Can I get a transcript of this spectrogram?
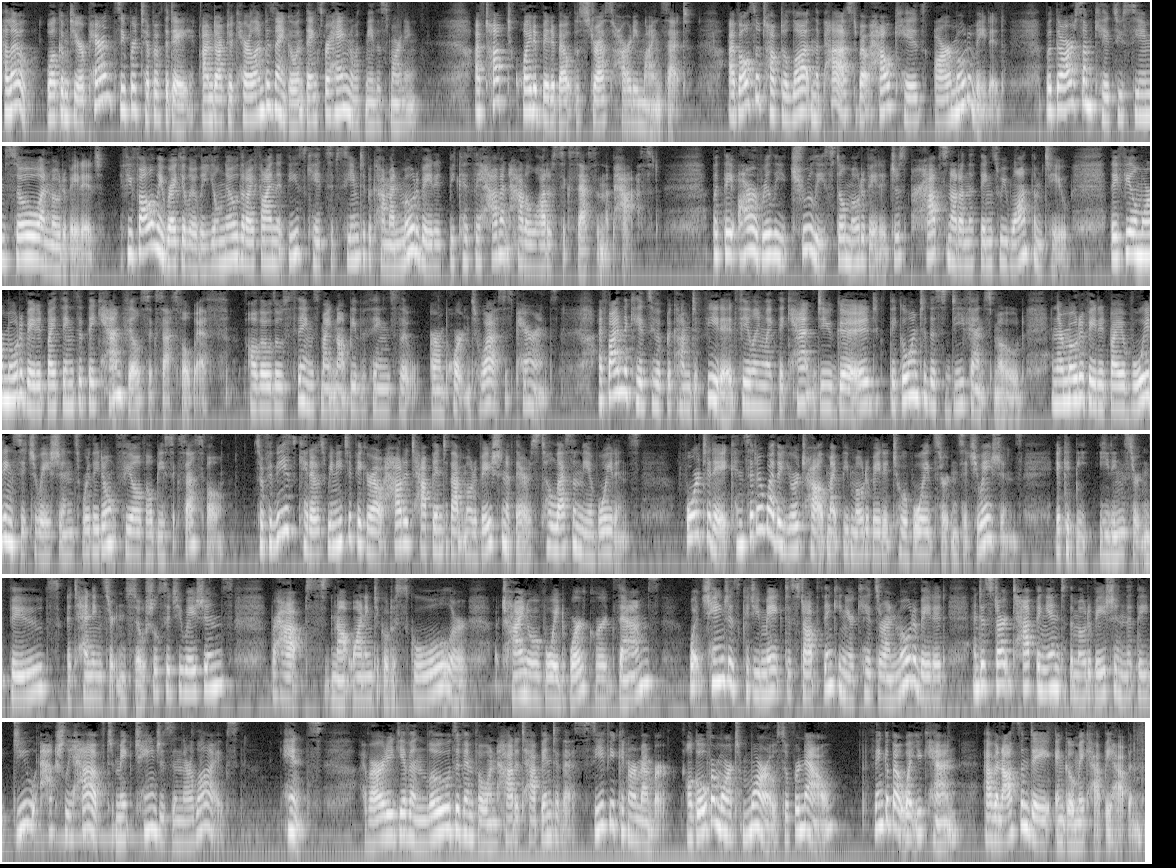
Hello, welcome to your Parent Super Tip of the Day. I'm Dr. Caroline Buzanko, and thanks for hanging with me this morning. I've talked quite a bit about the stress hardy mindset. I've also talked a lot in the past about how kids are motivated, but there are some kids who seem so unmotivated. If you follow me regularly, you'll know that I find that these kids have seemed to become unmotivated because they haven't had a lot of success in the past but they are really, truly still motivated, just perhaps not on the things we want them to. They feel more motivated by things that they can feel successful with, although those things might not be the things that are important to us as parents. I find the kids who have become defeated, feeling like they can't do good, they go into this defense mode and they're motivated by avoiding situations where they don't feel they'll be successful. So, for these kiddos, we need to figure out how to tap into that motivation of theirs to lessen the avoidance. For today, consider whether your child might be motivated to avoid certain situations. It could be eating certain foods, attending certain social situations, perhaps not wanting to go to school or trying to avoid work or exams. What changes could you make to stop thinking your kids are unmotivated and to start tapping into the motivation that they do actually have to make changes in their lives? Hints. I've already given loads of info on how to tap into this. See if you can remember. I'll go over more tomorrow, so for now, think about what you can, have an awesome day, and go make happy happen.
